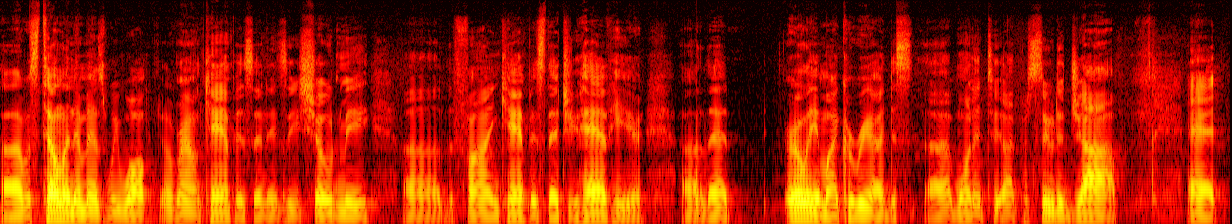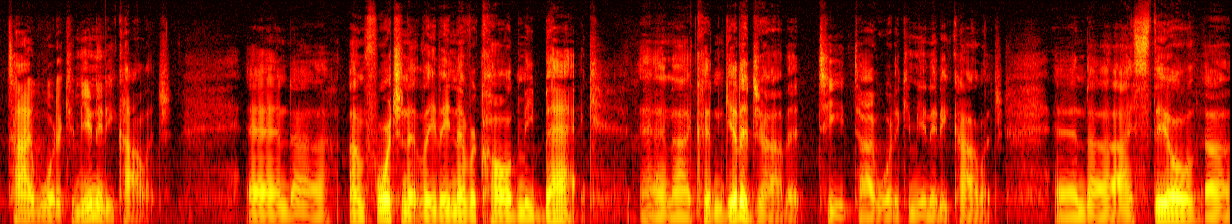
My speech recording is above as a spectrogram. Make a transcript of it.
Uh, I was telling him as we walked around campus and as he showed me uh, the fine campus that you have here, uh, that early in my career I uh, wanted to, I pursued a job at Tidewater Community College. And uh, unfortunately, they never called me back, and I couldn't get a job at T- Tidewater Community College. And uh, I still, uh,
